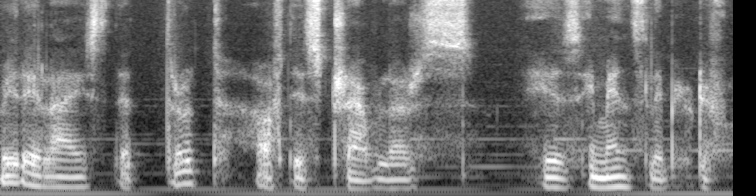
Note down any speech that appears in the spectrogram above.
We realize the truth of these travelers is immensely beautiful.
